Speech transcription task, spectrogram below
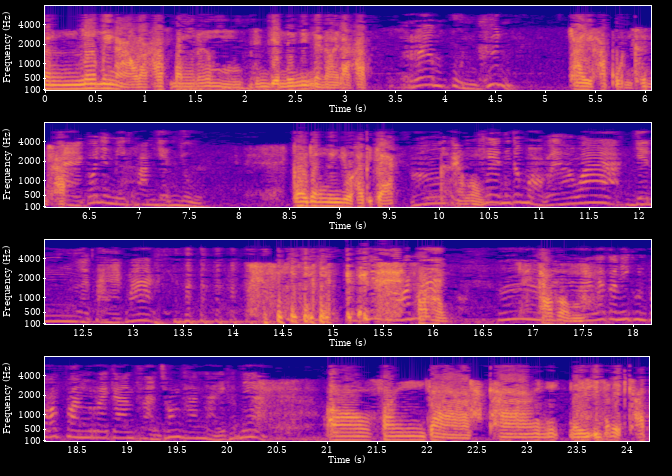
มันเริ่มไม่หนาวแล้วครับ มันเริ่มเย็นๆนิดๆหน่อยๆแล้วครับ เริ่มอุ่นขึ้น ใช่ครับอุ่นขึ้นครับ แต่ก็ยังมีความเย็นอยู่ ก็ยังมีอยู่ครับพี่แจ็คอ๋อแต่ครับกผมรุงเทพนี่ต้องบอกเลยครับว่า เย็นเหงื่อแตกมากกรุงเทพร้อนครับมาผกมอ่า ครับผม แล้วตอนนี้คุณป๊อปฟังรายการผ่านช่องทางไหนครับเนี่ยเอาฟังจากทางในอินเทอร์เน็ตครับ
